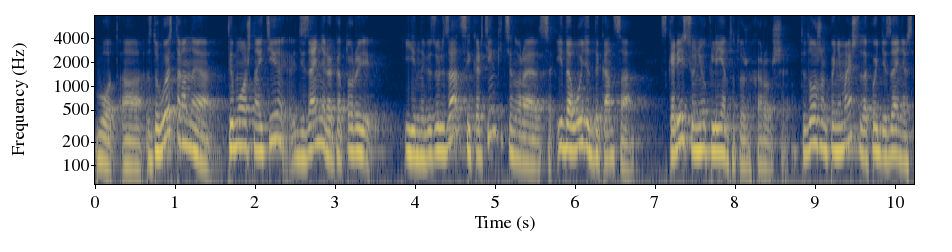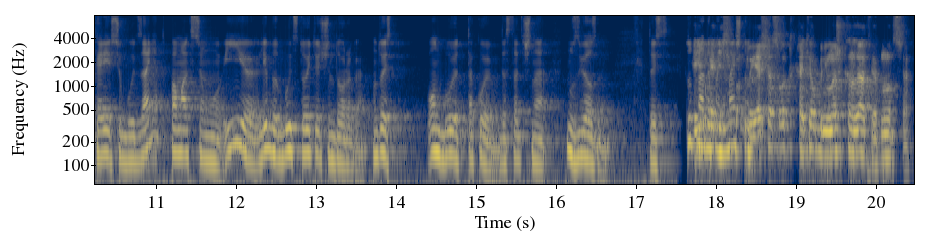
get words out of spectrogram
Вот. А с другой стороны, ты можешь найти дизайнера, который и на визуализации, и картинки тебе нравятся, и доводит до конца. Скорее всего, у него клиенты тоже хорошие. Ты должен понимать, что такой дизайнер, скорее всего, будет занят по максимуму, и либо будет стоить очень дорого. Ну, то есть, он будет такой, достаточно, ну, звездный. То есть, тут надо понимать, что... Я сейчас вот хотел бы немножко назад вернуться.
